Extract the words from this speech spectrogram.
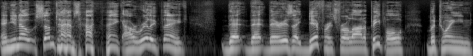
And you know, sometimes I think, I really think that that there is a difference for a lot of people between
